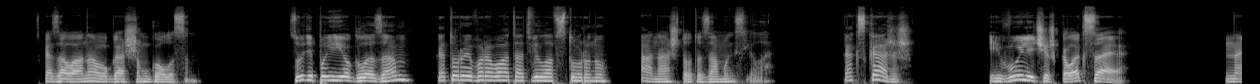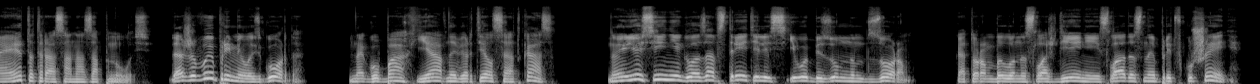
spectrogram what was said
— сказала она угасшим голосом. Судя по ее глазам, которые воровато отвела в сторону, она что-то замыслила. «Как скажешь». «И вылечишь Калаксая». На этот раз она запнулась, даже выпрямилась гордо. На губах явно вертелся отказ, но ее синие глаза встретились с его безумным взором, в котором было наслаждение и сладостное предвкушение,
